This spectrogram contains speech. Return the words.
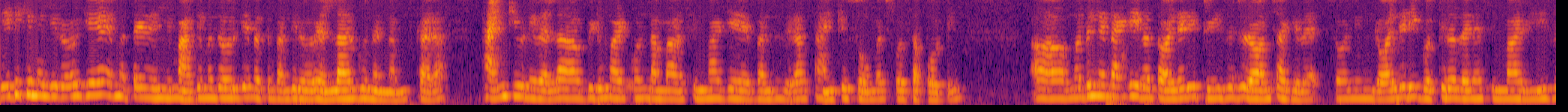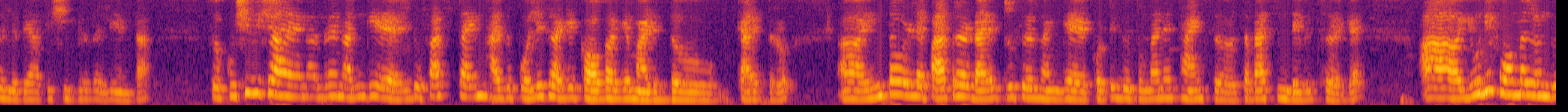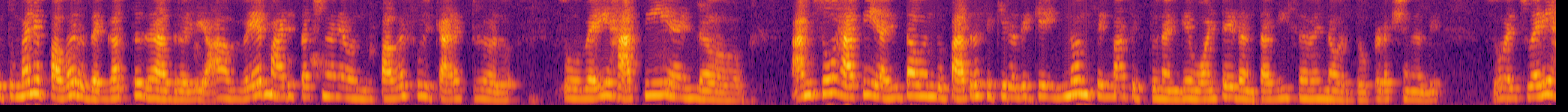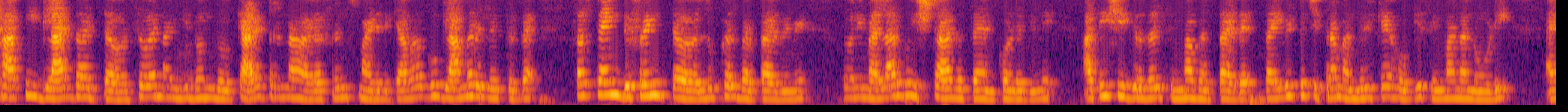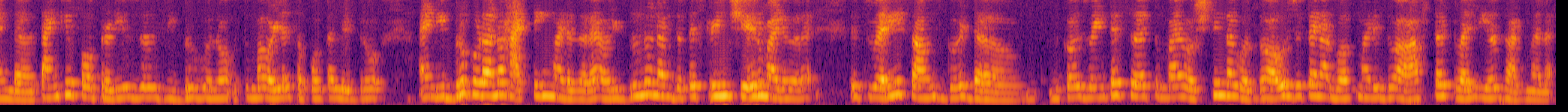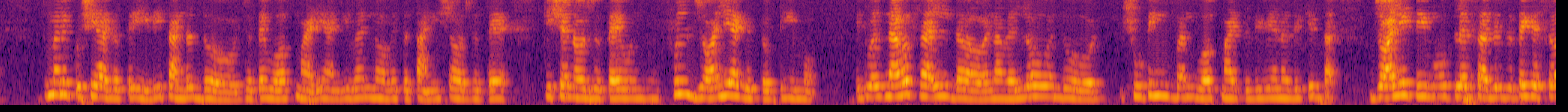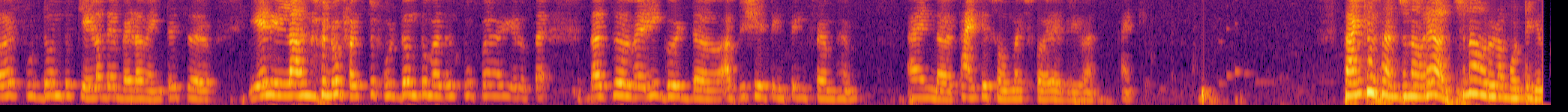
ವೇದಿಕೆ ಮೇಲಿರೋರಿಗೆ ಮತ್ತೆ ಇಲ್ಲಿ ಮಾಧ್ಯಮದವ್ರಿಗೆ ಮತ್ತೆ ಬಂದಿರೋರು ಎಲ್ಲರಿಗೂ ನನ್ನ ನಮಸ್ಕಾರ. ಥ್ಯಾಂಕ್ ಯು ನೀವೆಲ್ಲ ಬಿಡು ಮಾಡ್ಕೊಂಡು ನಮ್ಮ ಸಿನಿಮಾಗೆ ಬಂದಿದ್ದೀರಾ. Thank you so much for supporting ಮೊದಲನೇದಾಗಿ ಇವತ್ತು ಆಲ್ರೆಡಿ ಟ್ರೀಸರ್ ಲಾಂಚ್ ಆಗಿದೆ. ಸೊ ನಿಮ್ಗೆ ಆಲ್ರೆಡಿ ಗೊತ್ತಿರೋದೇನೆ ಸಿನಿಮಾ ರಿಲೀಸಲ್ಲಿದೆ ಅತಿ ಶೀಘ್ರದಲ್ಲಿ ಅಂತ. ಸೊ ಖುಷಿ ವಿಷಯ ಏನಂದ್ರೆ ನನಗೆ ಇದು first time as a police ಆಗಿ ಕಾಬ್ ಆಗಿ ಮಾಡಿದ್ದು ಕ್ಯಾರೆಕ್ಟರು ಇಂಥ ಒಳ್ಳೆ ಪಾತ್ರ ಡೈರೆಕ್ಟರ್ ಸರ್ ನನಗೆ ಕೊಟ್ಟಿದ್ದು ತುಂಬಾನೇ ಥ್ಯಾಂಕ್ಸ್ ಸಬಾಸ್ಟಿನ್ ಡೇವಿಡ್ ಸರ್ಗೆ ಆ ಯೂನಿಫಾರ್ಮ್ ಅಲ್ಲಿ ಒಂದು ತುಂಬಾನೇ ಪವರ್ ಇದೆ, ಗತ್ತದೆ ಅದರಲ್ಲಿ. ಆ ವೇರ್ ಮಾಡಿದ ತಕ್ಷಣನೇ ಒಂದು ಪವರ್ಫುಲ್ ಕ್ಯಾರೆಕ್ಟರ್ ಅದು. So very happy and I am so happy ಇಂಥ ಒಂದು ಪಾತ್ರ ಸಿಕ್ಕಿರೋದಕ್ಕೆ ಇನ್ನೊಂದು ಸಿನಿಮಾ ಸಿಕ್ತು ನನಗೆ ವಾಂಟೆಡ್ ಅಂತ ವಿ ಸೆವೆನ್ ಅವ್ರದ್ದು ಪ್ರೊಡಕ್ಷನ್ ಅಲ್ಲಿ. So it's very happy glad that sir ನಂಗೆ ಇದೊಂದು ಕ್ಯಾರೆಕ್ಟರ್ನ ರೆಫರೆನ್ಸ್ ಮಾಡಿದಕ್ಕೆ ಯಾವಾಗೂ ಗ್ಲಾಮರ್ ಅಲ್ಲಿ ಇರ್ತಿದ್ದೆ ಫಸ್ಟ್ ಟೈಮ್ ಡಿಫ್ರೆಂಟ್ ಲುಕ್ ಅಲ್ಲಿ ಬರ್ತಾ ಇದ್ದೀನಿ. ಸೊ ನಿಮ್ಮೆಲ್ಲರಿಗೂ ಇಷ್ಟ ಆಗುತ್ತೆ ಅನ್ಕೊಂಡಿದ್ದೀನಿ. ಅತಿ ಶೀಘ್ರದಲ್ಲಿ ಸಿನಿಮಾ ಬರ್ತಾ ಇದೆ. ದಯವಿಟ್ಟು ಚಿತ್ರಮಂದಿರಕ್ಕೆ ಹೋಗಿ ಸಿನಿಮಾನ ನೋಡಿ. And thank you for producers ಇಬ್ರಿಗೂ ತುಂಬಾ ಒಳ್ಳೆ ಸಪೋರ್ಟ್ ಅಲ್ಲಿ ಇದ್ರು. ಅಂಡ್ ಇಬ್ರು ಕೂಡ ಆಕ್ಟಿಂಗ್ ಮಾಡಿದ್ದಾರೆ. ಅವ್ರಿಬ್ರು ನಮ್ಮ ಜೊತೆ ಸ್ಕ್ರೀನ್ ಶೇರ್ ಮಾಡಿದ್ದಾರೆ. It's very sounds good because Venkatesh sir ತುಂಬಾ ವರ್ಷದಿಂದ ಗೊತ್ತು. ಅವ್ರ ಜೊತೆ ನಾನು ವರ್ಕ್ ಮಾಡಿದ್ದು ಆಫ್ಟರ್ ಟ್ವೆಲ್ ಇಯರ್ಸ್ ಆದ್ಮೇಲೆ. ತುಂಬಾನೇ ಖುಷಿ ಆಗುತ್ತೆ. ಇಡೀ ತಂಡದ ಜೊತೆ ವರ್ಕ್ ಮಾಡಿ. ಅಂಡ್ ಇವನ್ ವಿತ್ ತನಿಷಾ ಅವ್ರ ಜೊತೆ, ಕಿಶನ್ ಅವ್ರ ಜೊತೆ, ಒಂದು ಫುಲ್ ಜಾಲಿ ಆಗಿತ್ತು team it was never felt ನಾವೆಲ್ಲೋ ಒಂದು ಶೂಟಿಂಗ್ ಬಂದು ವರ್ಕ್ ಮಾಡ್ತಿದೀವಿ ಅನ್ನೋದಕ್ಕಿಂತ ಜಾಲಿ ಟೀಮು ಪ್ಲಸ್ ಅದ್ರ ಜೊತೆಗೆ ಸರ್ ಫುಡ್ ಅಂತೂ ಕೇಳೋದೇ ಬೇಡ ವೆಂಕಟೇಶ್ ಸರ್ ಏನಿಲ್ಲ ಅಂದ್ರೂ ಫಸ್ಟ್ ಫುಡ್ ಅಂತೂ ಮಾತ್ರ ಸೂಪರ್ ಆಗಿರುತ್ತೆ. That's a very good appreciating thing from him and thank you so much for everyone thank you thank you Sanjana ಅವರೇ. ಅರ್ಚನಾ ಅವರು ನಮ್ಮೊಟ್ಟಿಗೆ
